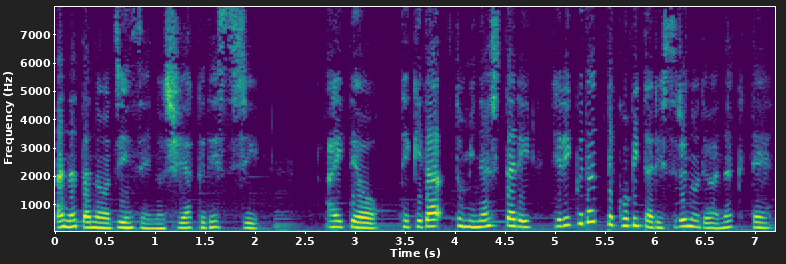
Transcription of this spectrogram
あなたの人生の主役ですし、相手を敵だとみなしたり、へりくだってこびたりするのではなくて、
